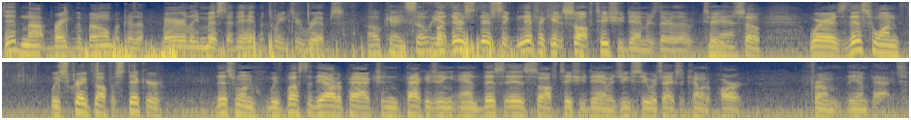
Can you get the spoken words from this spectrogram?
did not break the bone because it barely missed it. It hit between two ribs. okay, so But if there's there's significant soft tissue damage there though too. Yeah. So whereas this one we scraped off a sticker, this one we've busted the outer packaging packaging and this is soft tissue damage. You can see where it's actually coming apart from the impact.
